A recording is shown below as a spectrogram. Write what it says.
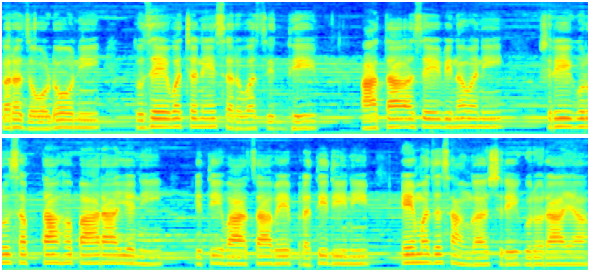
कर जोडोनी तुझे वचने सर्व सिद्धी आता असे विनवनी श्री गुरु सप्ताह पारायणी किती वाचावे प्रतिदिनी। हे मज सांगा श्री गुरुराया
